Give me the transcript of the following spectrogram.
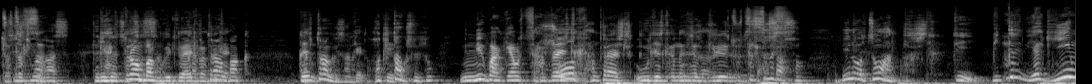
цуцалсаагаас Капитрон банк гэлээ аль Капитрон банк Капитрон гэсэн худалдаа өгсөн үү? Нэг банк ямар ч хамтран ажиллах хамтран ажиллах үйл ажиллагааны гэрээ цуцалсан байсан. Энэ бол 100 хандах шүү дээ. Тий. Бид нар яг ийм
